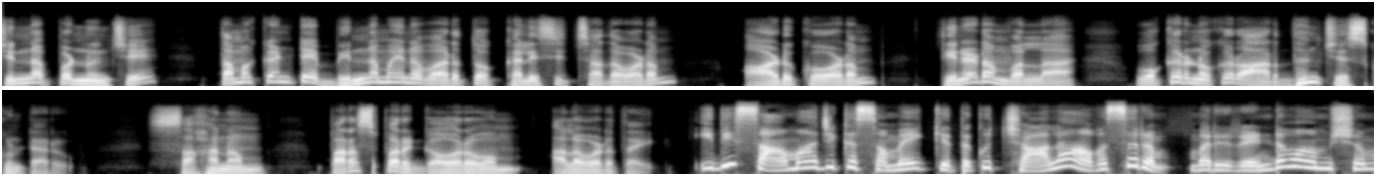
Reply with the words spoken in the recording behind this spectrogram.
చిన్నప్పటినుంచే తమకంటే భిన్నమైన వారితో కలిసి చదవడం ఆడుకోవడం తినడం వల్ల ఒకరినొకరు అర్థం చేసుకుంటారు. సహనం పరస్పర గౌరవం అలవడతాయి. ఇది సామాజిక సమైక్యతకు చాలా అవసరం. మరి రెండవ అంశం?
